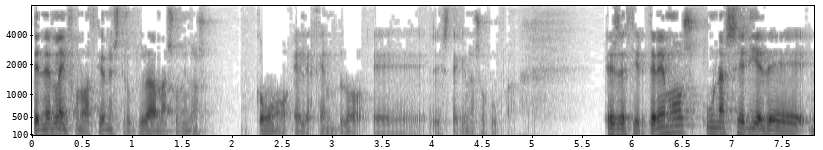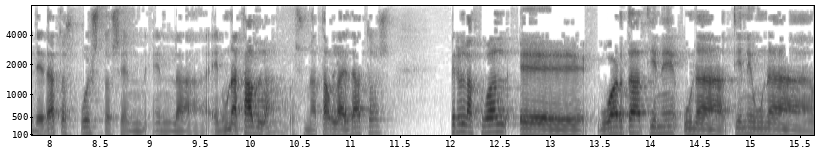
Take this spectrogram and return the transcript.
tener la información estructurada más o menos como el ejemplo eh, este que nos ocupa. Es decir, tenemos una serie de, datos puestos en, una tabla, es una tabla de datos, pero la cual eh, guarda, tiene, una, tiene una,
